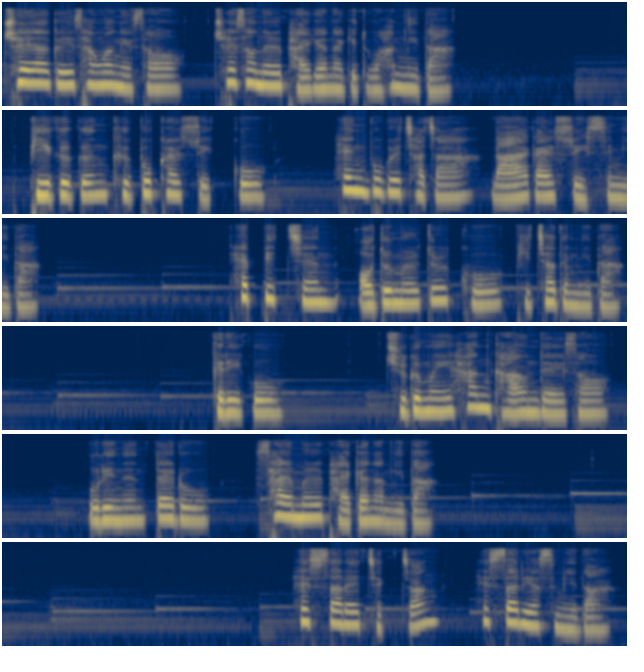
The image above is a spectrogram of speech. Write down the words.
최악의 상황에서 최선을 발견하기도 합니다. 비극은 극복할 수 있고 행복을 찾아 나아갈 수 있습니다. 햇빛은 어둠을 뚫고 비쳐듭니다. 그리고 죽음의 한 가운데에서 우리는 때로 삶을 발견합니다. 햇살의 책장 햇살이었습니다.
